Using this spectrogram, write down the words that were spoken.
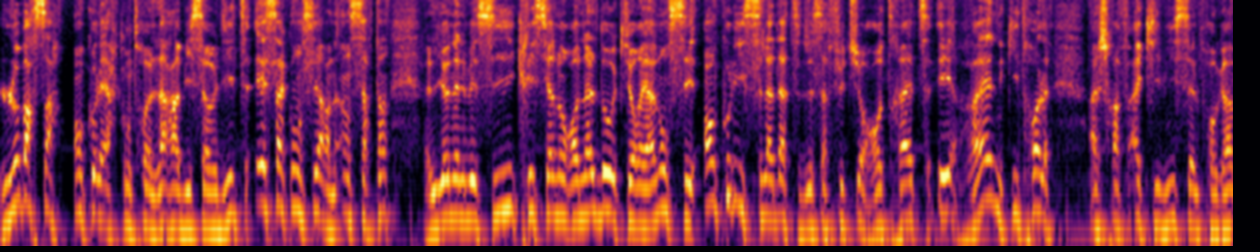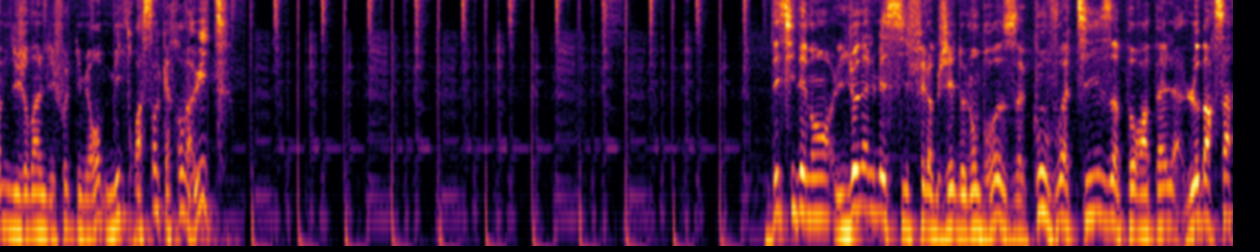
Le Barça en colère contre l'Arabie Saoudite et ça concerne un certain Lionel Messi, Cristiano Ronaldo qui aurait annoncé en coulisses la date de sa future retraite et Rennes qui troll Ashraf Hakimi, c'est le programme du journal du foot numéro 1388. Décidément, Lionel Messi fait l'objet de nombreuses convoitises. Pour rappel, le Barça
